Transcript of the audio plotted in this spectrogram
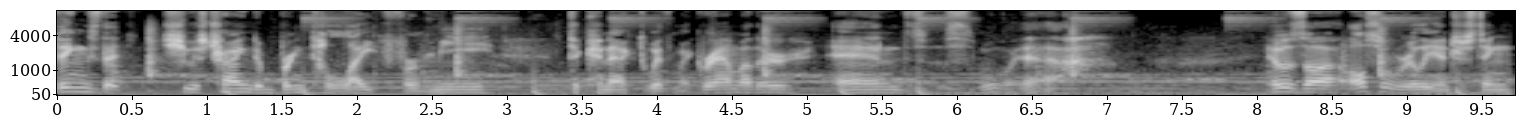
things that she was trying to bring to light for me to connect with my grandmother and oh yeah. It was uh, also really interesting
